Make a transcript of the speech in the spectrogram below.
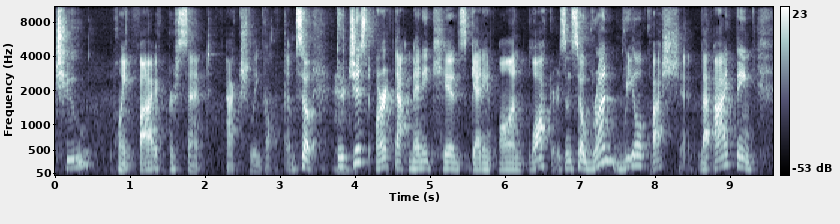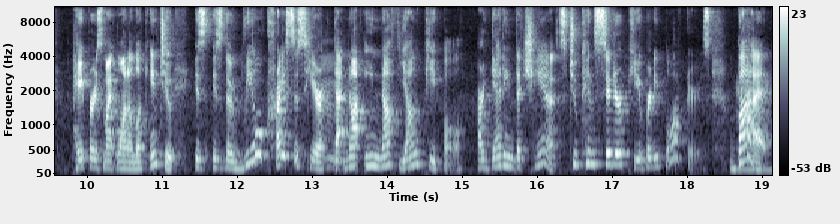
2.5% actually got them. So there hmm. just aren't that many kids getting on blockers. And so one real question that I think papers might want to look into is is the real crisis here hmm. that not enough young people are getting the chance to consider puberty blockers. But,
